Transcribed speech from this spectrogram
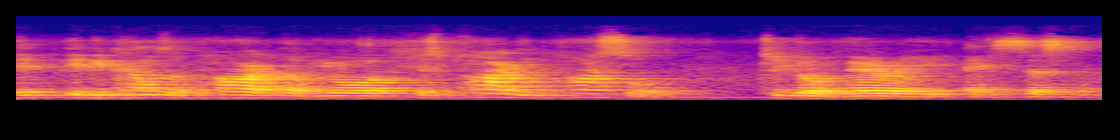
It, it becomes a part of your, it's part and parcel to your very existence.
